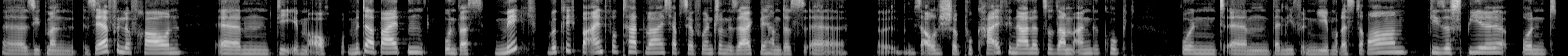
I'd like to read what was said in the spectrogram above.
äh, sieht man sehr viele Frauen ähm, die eben auch mitarbeiten. Und was mich wirklich beeindruckt hat, war, ich habe es ja vorhin schon gesagt, wir haben das äh, äh, saudische Pokalfinale zusammen angeguckt und ähm, da lief in jedem Restaurant dieses Spiel und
